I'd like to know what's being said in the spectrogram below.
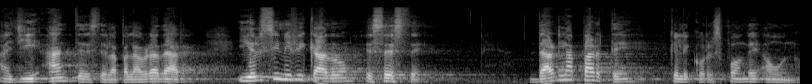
allí antes de la palabra dar, y el significado es este, dar la parte que le corresponde a uno,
